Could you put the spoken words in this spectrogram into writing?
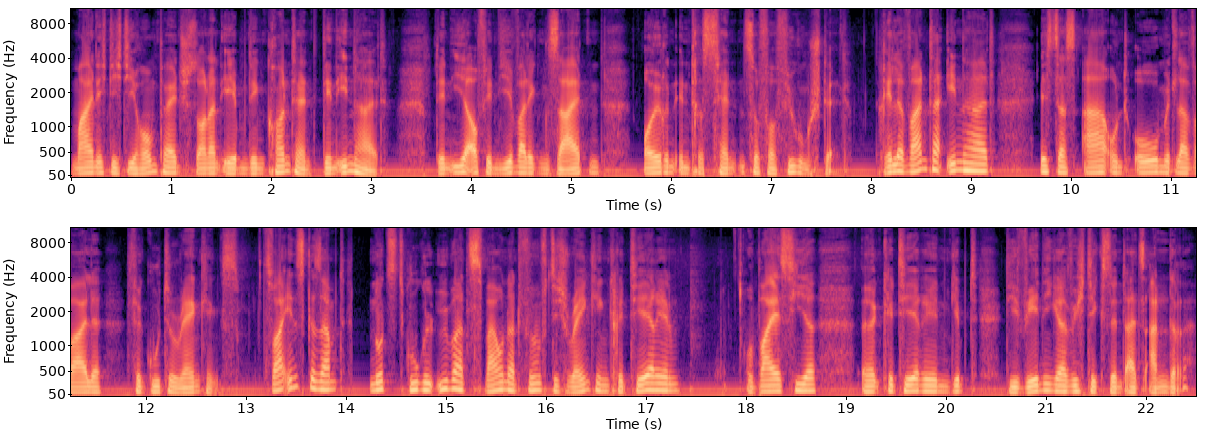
meine ich nicht die Homepage, sondern eben den Content, den Inhalt, den ihr auf den jeweiligen Seiten euren Interessenten zur Verfügung stellt. Relevanter Inhalt ist das A und O mittlerweile für gute Rankings. Zwar insgesamt nutzt Google über 250 Ranking-Kriterien, wobei es hier äh, Kriterien gibt, die weniger wichtig sind als andere.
